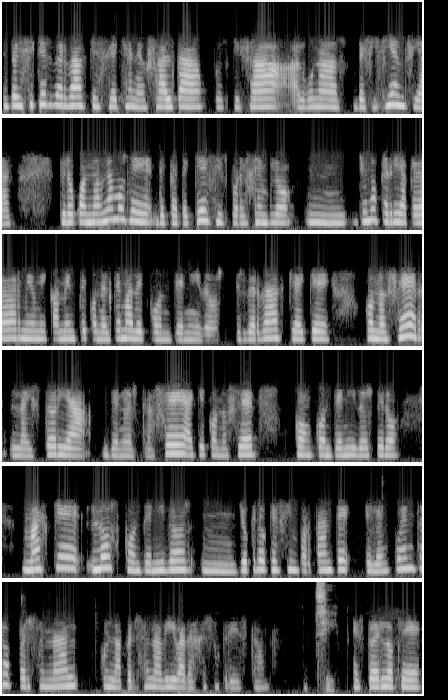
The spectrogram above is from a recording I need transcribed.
Entonces sí que es verdad que se echan en falta, pues quizá algunas deficiencias, pero cuando hablamos de, catequesis, por ejemplo, mm, yo no querría quedarme únicamente con el tema de contenidos. Es verdad que hay que conocer la historia de nuestra fe, hay que conocer con contenidos, pero más que los contenidos, mm, yo creo que es importante el encuentro personal con la persona viva de Jesucristo. Sí. Esto es lo que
